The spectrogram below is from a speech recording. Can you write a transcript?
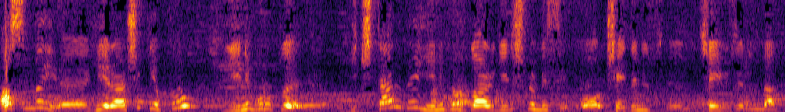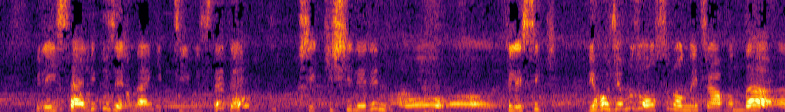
aslında e, hiyerarşik yapı yeni grupla e, içten de yeni gruplar gelişmemesi o şeyden e, şey üzerinden bireysellik üzerinden gittiğimizde de işte kişilerin o e, klasik bir hocamız olsun onun etrafında e,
